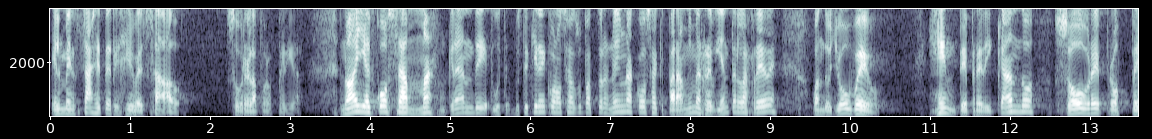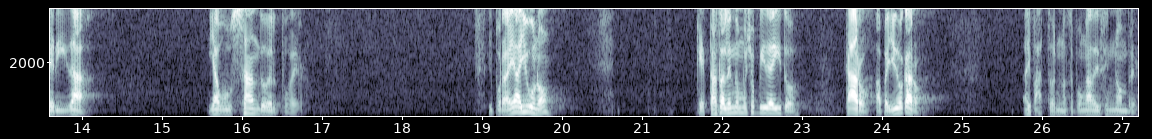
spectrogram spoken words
el mensaje tergiversado sobre la prosperidad. No hay cosa más grande. Usted, quiere conocer a su pastor. No hay una cosa que para mí me revienta en las redes cuando yo veo gente predicando sobre prosperidad y abusando del poder. Y por ahí hay uno que está saliendo en muchos videitos. Caro, apellido Caro. Ay, pastor, no se ponga a decir nombre.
